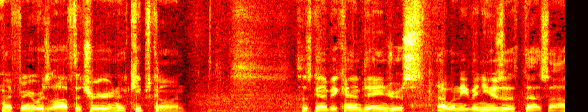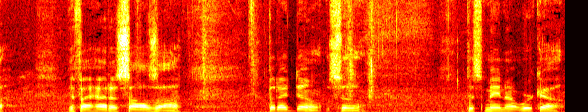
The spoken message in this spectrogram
My finger was off the trigger and it keeps going. So it's going to be kind of dangerous. I wouldn't even use it, that saw if I had a sawzall. But I don't, so this may not work out.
